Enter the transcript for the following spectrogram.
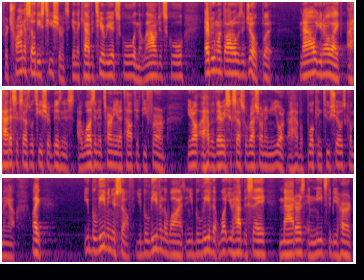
for trying to sell these T-shirts in the cafeteria at school, in the lounge at school. Everyone thought I was a joke, but now, you know, like I had a successful T-shirt business. I was an attorney at a top 50 firm. You know, I have a very successful restaurant in New York. I have a book and two shows coming out. Like, you believe in yourself, you believe in the whys, and you believe that what you have to say matters and needs to be heard.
